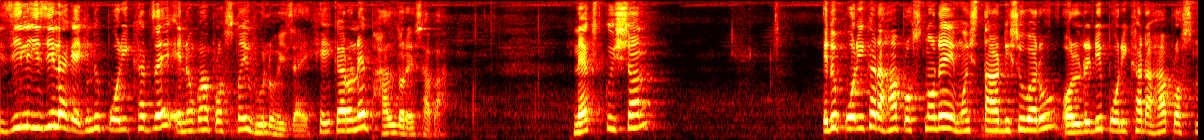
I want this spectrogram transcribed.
ইজিলি ইজি লাগে কিন্তু পৰীক্ষাত যায় এনেকুৱা প্ৰশ্নই ভুল হৈ যায় সেইকাৰণে ভালদৰে চাবা। নেক্সট কুৱেশ্যন এইটো পৰীক্ষাত অহা প্ৰশ্ন দেই মই ষ্টাৰ দিছোঁ বাৰু অলৰেডি পৰীক্ষাত অহা প্ৰশ্ন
